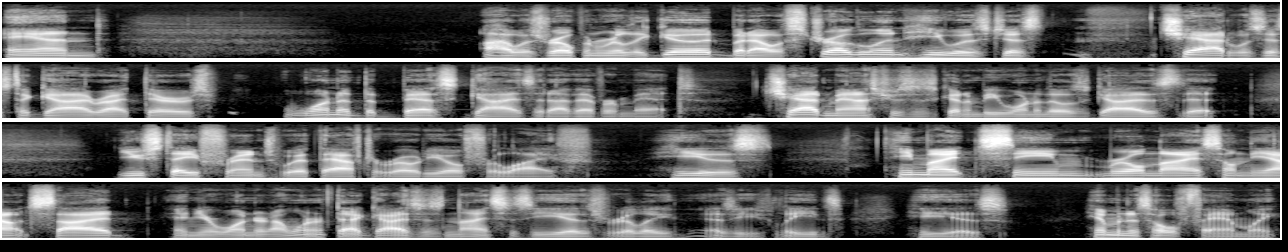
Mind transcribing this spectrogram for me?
And I was roping really good, but I was struggling. He was just, Chad was just a guy right there. Was one of the best guys that I've ever met. Chad Masters is going to be one of those guys that you stay friends with after rodeo for life. He is, he might seem real nice on the outside, and you're wondering, I wonder if that guy's as nice as he is really as he leads. He is. Him and his whole family.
